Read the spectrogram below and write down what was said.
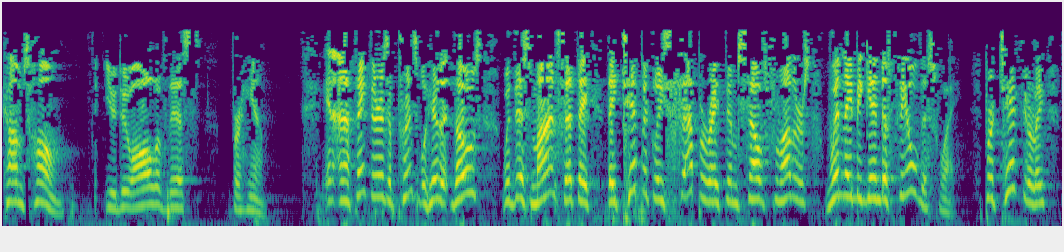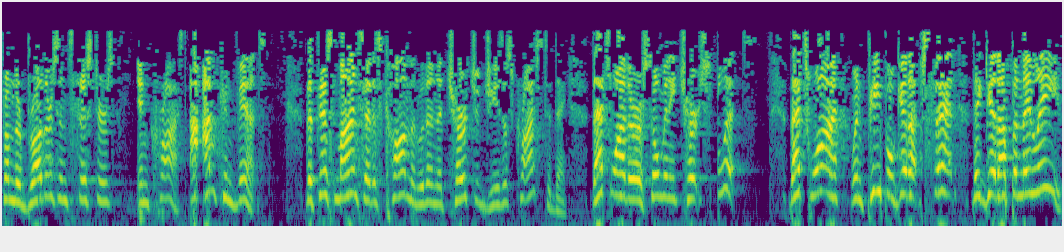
comes home, you do all of this for him. And I think there is a principle here that those with this mindset, they, they typically separate themselves from others when they begin to feel this way, particularly from their brothers and sisters in Christ. I, I'm convinced that this mindset is common within the church of Jesus Christ today. That's why there are so many church splits. That's why when people get upset, they get up and they leave.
